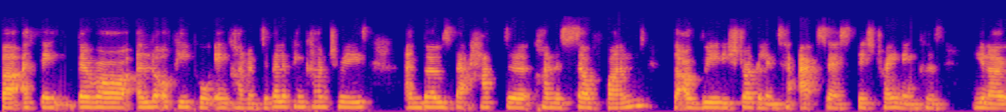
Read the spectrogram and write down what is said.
But I think there are a lot of people in kind of developing countries and those that have to kind of self fund that are really struggling to access this training because you know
